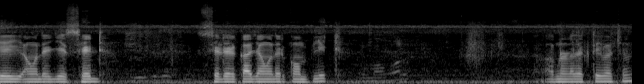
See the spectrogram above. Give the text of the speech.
যেই আমাদের যে শেড शेडर क्या कमप्लीट अपनारा देखते ही पाचर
